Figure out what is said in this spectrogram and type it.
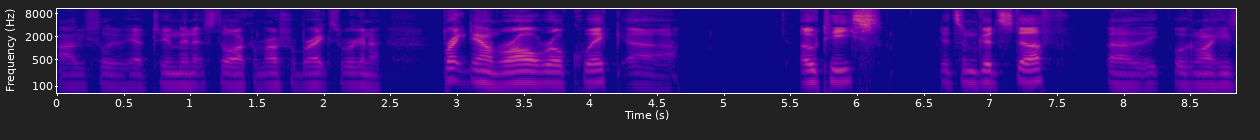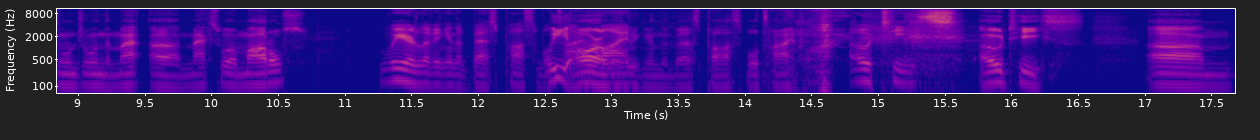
obviously we have two minutes till our commercial break, so we're gonna break down Raw real quick. Uh, Otis did some good stuff. Uh, looking like he's gonna join the Ma- uh, Maxwell Models. We are living in the best possible. we are living in the best possible timeline. Otis. Otis. Um,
